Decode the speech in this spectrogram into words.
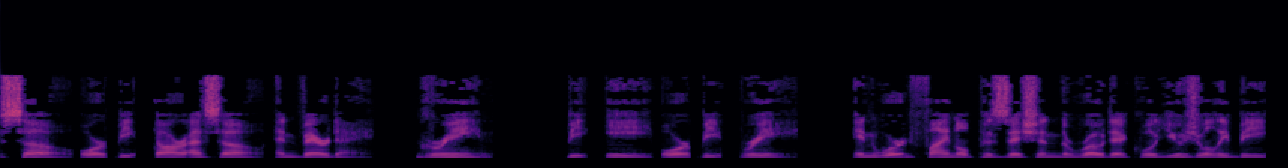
so or b, rso, and verde green, b, e or b, re. In word final position the rhotic will usually be,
